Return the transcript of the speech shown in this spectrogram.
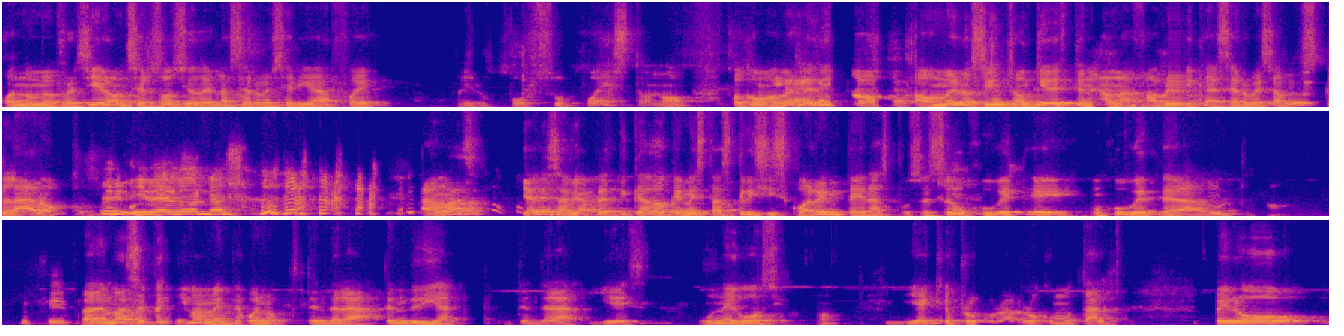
cuando me ofrecieron ser socio de la cervecería fue, pero por supuesto, ¿no? Fue como haberle dicho a Homero Simpson, ¿quieres tener una fábrica de cerveza? Pues claro. Y de donas. Además, ya les había platicado que en estas crisis cuarenteras, pues es un juguete, un juguete adulto, ¿no? Además, efectivamente, bueno, pues tendrá, tendría, tendrá y es un negocio, ¿no? Y hay que procurarlo como tal. Pero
